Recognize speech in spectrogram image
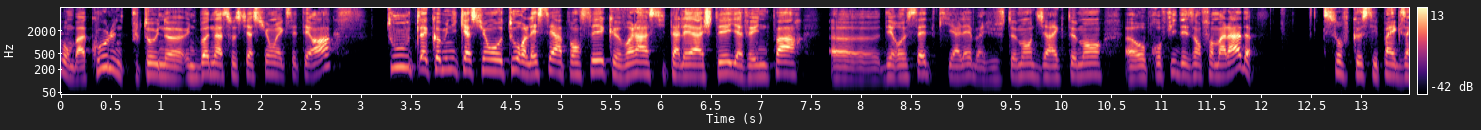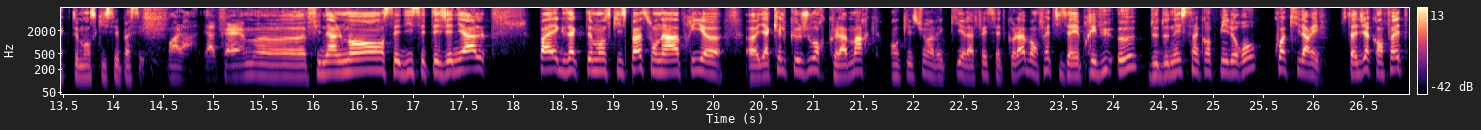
bon bah cool, une- plutôt une, une bonne association etc. Toute la communication autour laissait à penser que voilà si tu allais acheter il y avait une part euh, des recettes qui allaient bah, justement directement euh, au profit des enfants malades. Sauf que c'est pas exactement ce qui s'est passé. Voilà, il y a quand même euh, finalement, on s'est dit c'était génial. Pas exactement ce qui se passe. On a appris il y a quelques jours que la marque en question avec qui elle a fait cette collab, en fait, ils avaient prévu eux de donner 50 000 euros quoi qu'il arrive. C'est-à-dire qu'en fait,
